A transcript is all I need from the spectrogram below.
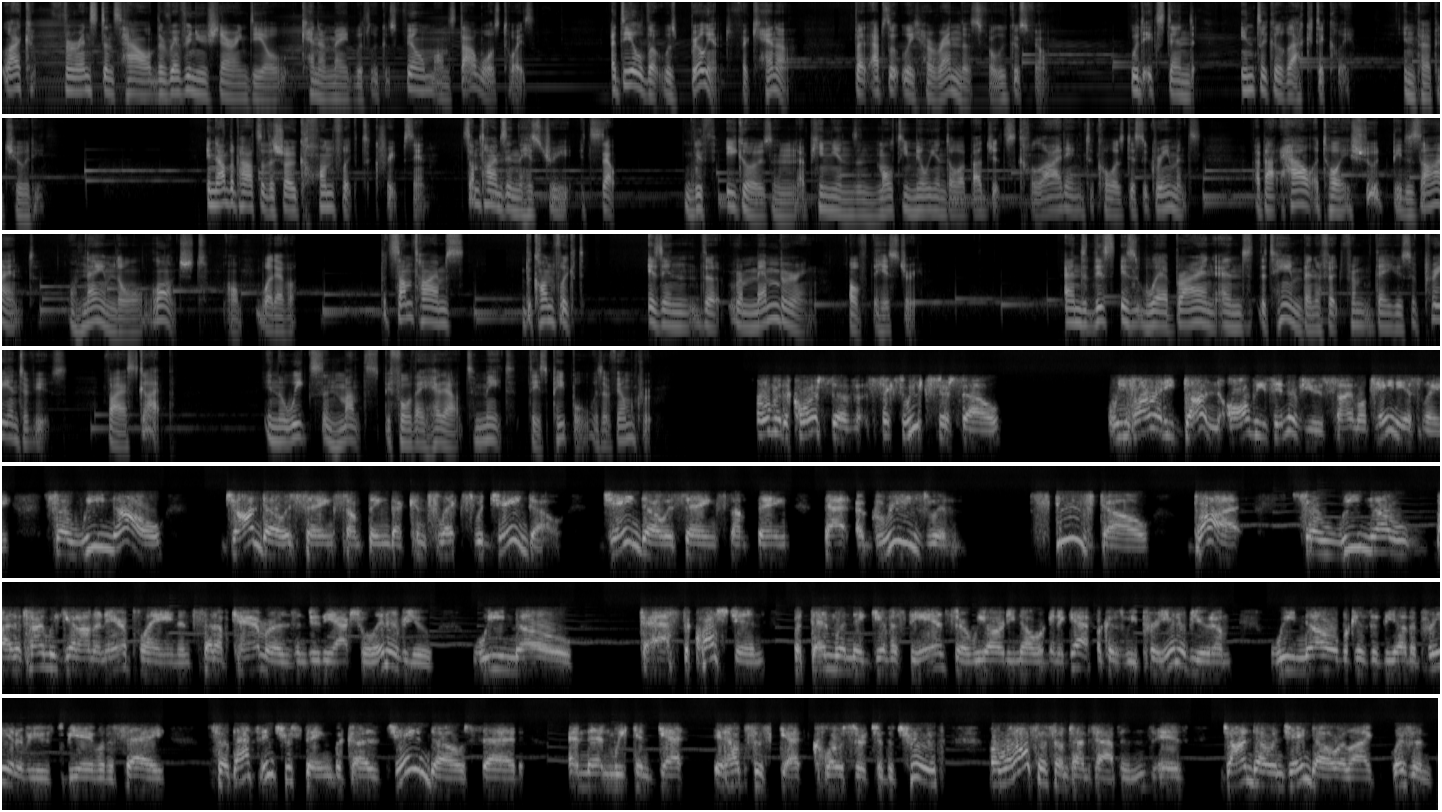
Like, for instance, how the revenue sharing deal Kenner made with Lucasfilm on Star Wars toys. A deal that was brilliant for Kenner, but absolutely horrendous for Lucasfilm, would extend intergalactically in perpetuity. In other parts of the show, conflict creeps in, sometimes in the history itself, with egos and opinions and multi million dollar budgets colliding to cause disagreements about how a toy should be designed or named or launched or whatever. But sometimes the conflict is in the remembering of the history. And this is where Brian and the team benefit from their use of pre interviews via Skype in the weeks and months before they head out to meet these people with a film crew. Over the course of six weeks or so, we've already done all these interviews simultaneously. So we know John Doe is saying something that conflicts with Jane Doe. Jane Doe is saying something that agrees with Steve Doe, but so we know by the time we get on an airplane and set up cameras and do the actual interview, we know to ask the question. But then when they give us the answer, we already know we're going to get because we pre interviewed them. We know because of the other pre interviews to be able to say, so that's interesting because Jane Doe said, and then we can get, it helps us get closer to the truth. But what also sometimes happens is John Doe and Jane Doe are like, listen,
